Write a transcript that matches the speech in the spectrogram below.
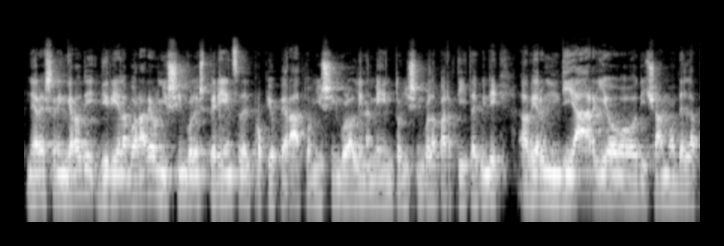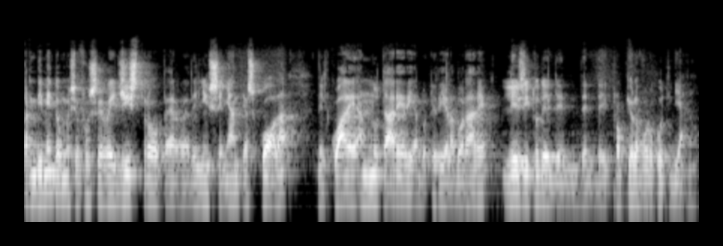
nell'essere in grado di, di rielaborare ogni singola esperienza del proprio operato, ogni singolo allenamento, ogni singola partita e quindi avere un diario diciamo, dell'apprendimento come se fosse il registro per degli insegnanti a scuola nel quale annotare e rielaborare l'esito del, del, del, del, proprio lavoro quotidiano.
